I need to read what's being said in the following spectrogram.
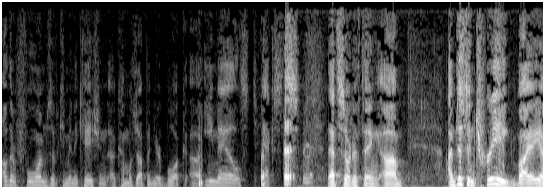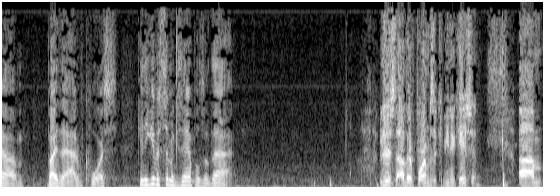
other forms of communication uh, comes up in your book: uh, emails, texts, that sort of thing. Um, I'm just intrigued by um, by that. Of course, can you give us some examples of that? Just other forms of communication. Um,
